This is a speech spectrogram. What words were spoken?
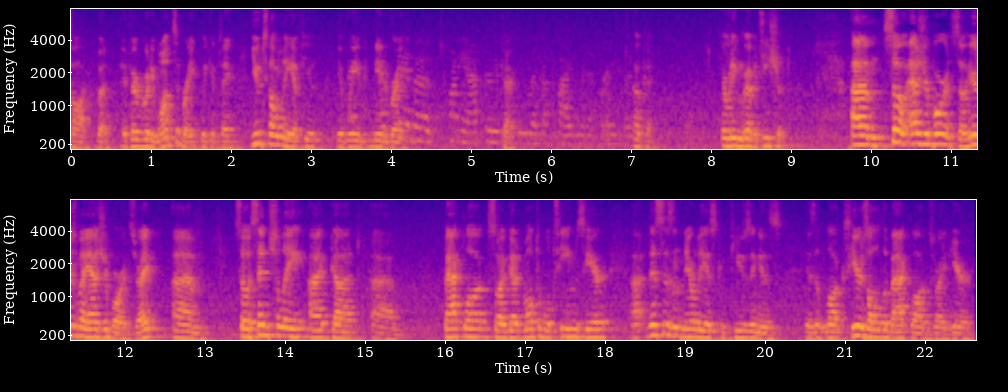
talk, but if everybody wants a break, we can take, you tell me if you, if we need a break. Say about twenty after, we Okay. do like a five-minute break. but- Okay. Everybody can grab a t-shirt. Um, so Azure Boards, so here's my Azure Boards, right? Um, so essentially, I've got um, backlog, so I've got multiple teams here. Uh, this isn't nearly as confusing as, as it looks. Here's all the backlogs right here.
